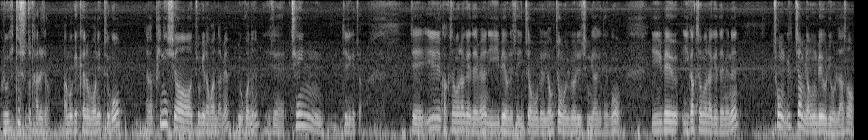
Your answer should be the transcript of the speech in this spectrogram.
그리고 히트 수도 다르죠. 암흑의 칼은 원히트고 약간 피니셔 쪽이라고 한다면 요거는 이제 체인 딜이겠죠. 이제 1 각성을 하게 되면 2배율에서 2.5배율, 0.5배율이 증가하게 되고 2배율 2 각성을 하게 되면은 총 1.0배율이 올라서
